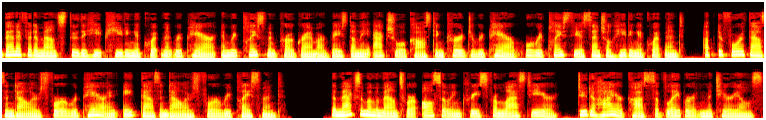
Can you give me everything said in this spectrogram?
Benefit amounts through the HEAP heating equipment repair and replacement program are based on the actual cost incurred to repair or replace the essential heating equipment, up to $4,000 for a repair and $8,000 for a replacement. The maximum amounts were also increased from last year, due to higher costs of labor and materials.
